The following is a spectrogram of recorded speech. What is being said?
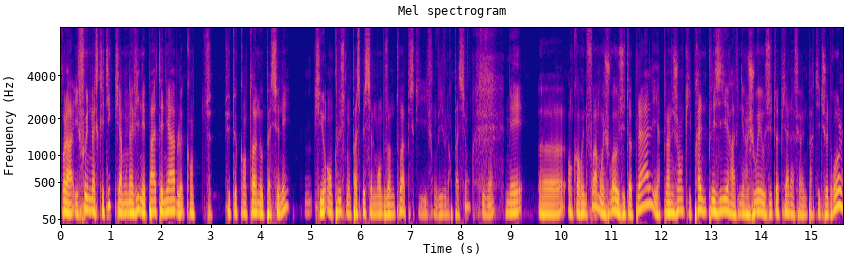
Voilà, il faut une masse critique qui, à mon avis, n'est pas atteignable quand tu te cantonnes aux passionnés, Mm. qui en plus n'ont pas spécialement besoin de toi puisqu'ils font vivre leur passion. Mais euh, encore une fois, moi je vois aux Utopiales, il y a plein de gens qui prennent plaisir à venir jouer aux Utopiales, à faire une partie de jeu de rôle,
